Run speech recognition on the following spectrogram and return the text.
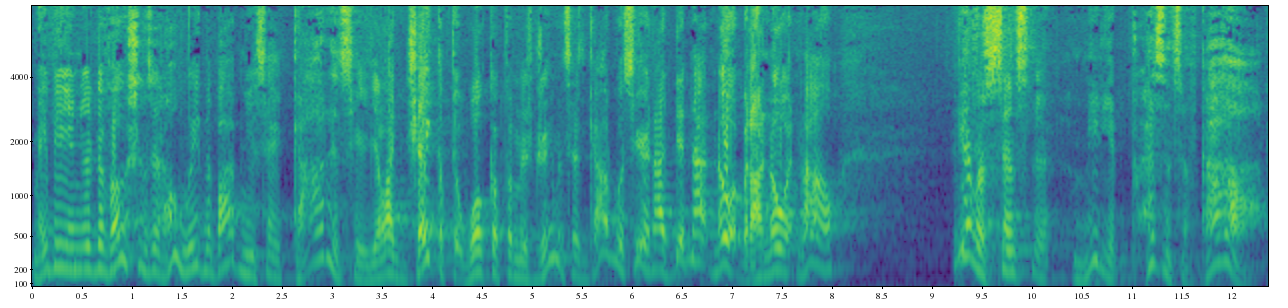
maybe in your devotions at home reading the Bible and you say, God is here. You're like Jacob that woke up from his dream and says, God was here and I did not know it, but I know it now. Have you ever sensed the immediate presence of God?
